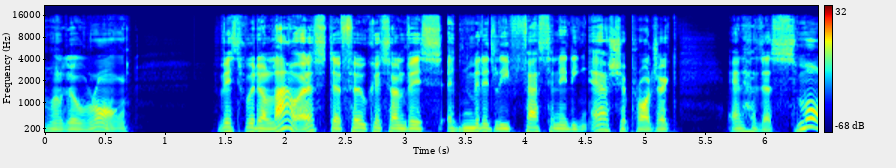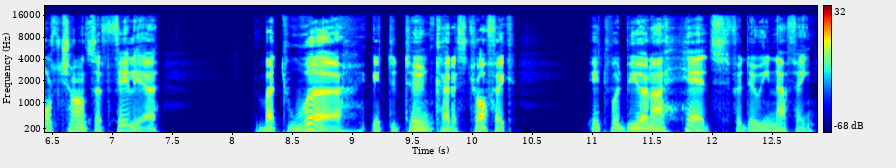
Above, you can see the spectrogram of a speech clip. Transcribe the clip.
will go wrong. This would allow us to focus on this admittedly fascinating airship project and has a small chance of failure. But were it to turn catastrophic, it would be on our heads for doing nothing.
